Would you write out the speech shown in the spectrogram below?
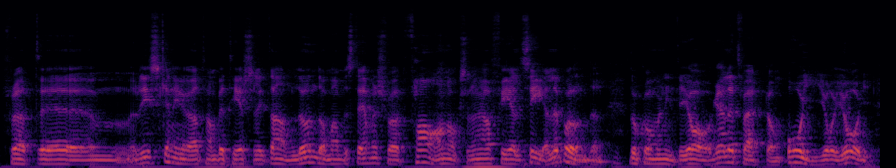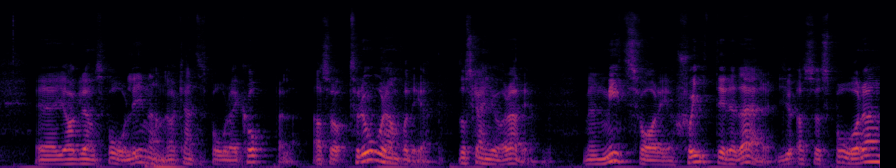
För att eh, risken är ju att han beter sig lite annorlunda om han bestämmer sig för att fan också, nu har jag fel sele på hunden. Då kommer den inte jaga eller tvärtom. Oj, oj, oj. Eh, jag har glömt spårlinan och jag kan inte spåra i koppel. Alltså, tror han på det, då ska han göra det. Men mitt svar är, skit i det där. Alltså spåra,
